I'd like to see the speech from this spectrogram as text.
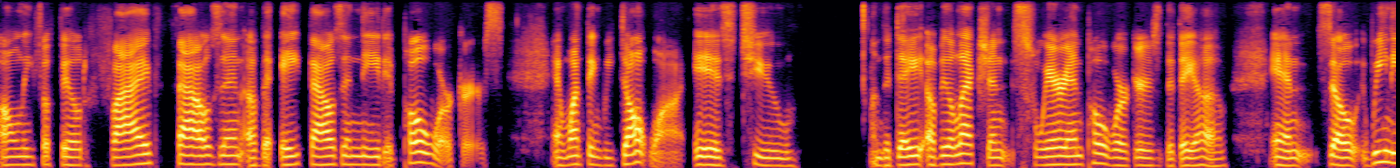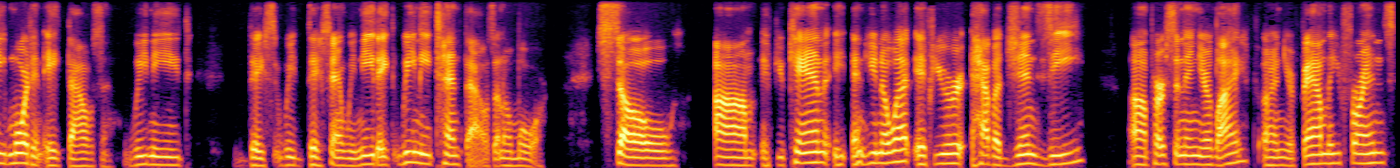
only fulfilled 5,000 of the 8,000 needed poll workers. And one thing we don't want is to on the day of the election, swear in poll workers the day of. And so we need more than 8,000. We need, they, we, they're saying we need eight, we need 10,000 or more. So um, if you can, and you know what, if you have a Gen Z uh, person in your life or in your family, friends,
